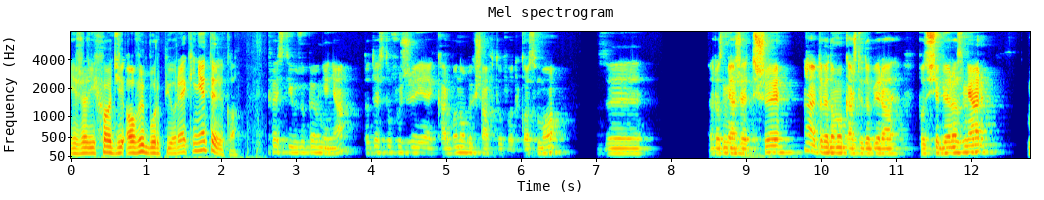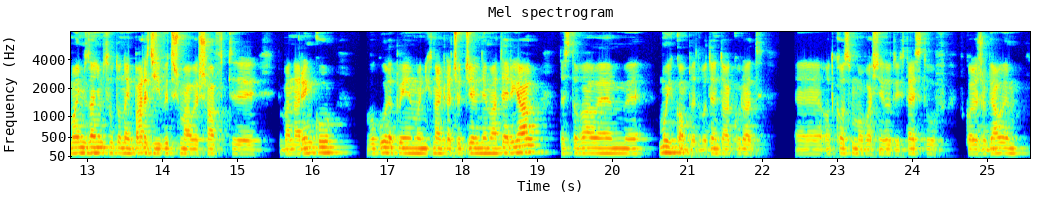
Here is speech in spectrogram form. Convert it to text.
jeżeli chodzi o wybór piórek i nie tylko. W kwestii uzupełnienia do testów użyję karbonowych szaftów od Cosmo w rozmiarze 3, no ale to wiadomo, każdy dobiera pod siebie rozmiar. Moim zdaniem są to najbardziej wytrzymałe szafty chyba na rynku. W ogóle powinienem o nich nagrać oddzielny materiał. Testowałem mój komplet, bo ten to akurat e, od Cosmo właśnie do tych testów w kolorze białym.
